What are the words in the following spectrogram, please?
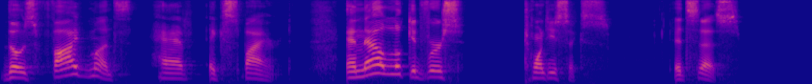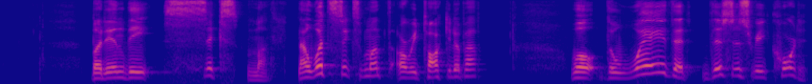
Those five months have expired. And now look at verse 26. It says, But in the sixth month. Now, what sixth month are we talking about? Well, the way that this is recorded,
